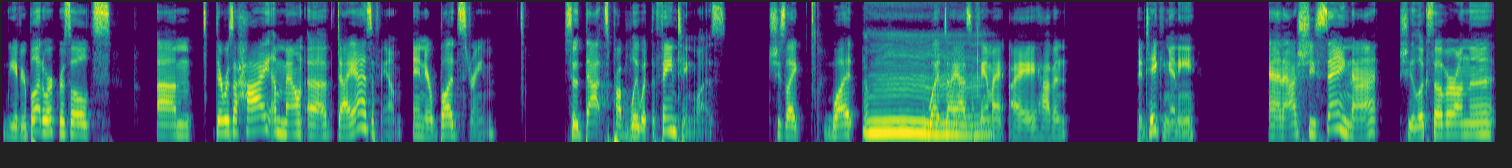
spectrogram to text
We have your blood work results. Um, there was a high amount of diazepam in your bloodstream. So that's probably what the fainting was. She's like, What what diazepam I, I haven't been taking any. And as she's saying that, she looks over on the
